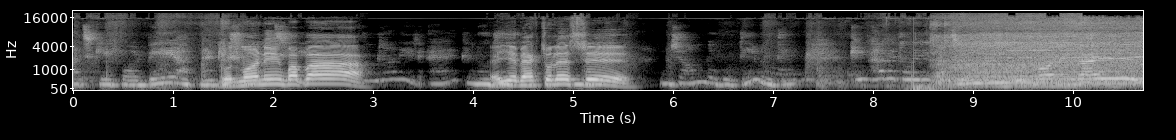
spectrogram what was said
আজকের পর্বে আপনাকে গুড মর্নিং বাবা। এই যে ব্যাগ চলে এসছে। জাম্ববতী নদী। কীভাবে তৈরি হয়েছে? গুড মর্নিং গাইস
